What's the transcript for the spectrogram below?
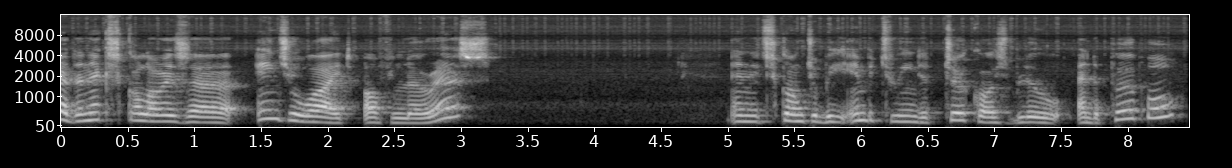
Yeah, the next color is uh, Angel White of Le'Rez. And it's going to be in between the turquoise blue and the purple.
